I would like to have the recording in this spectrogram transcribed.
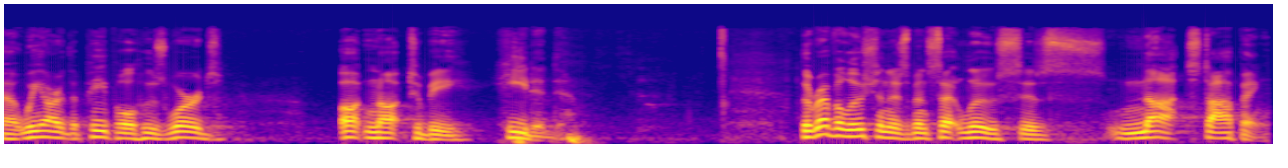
Uh, we are the people whose words ought not to be heeded. The revolution that has been set loose is not stopping.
